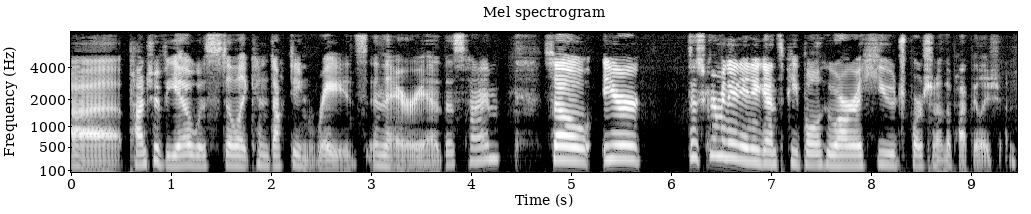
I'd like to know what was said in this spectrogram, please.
uh, Pancho Villa was still like conducting raids in the area this time. So you're discriminating against people who are a huge portion of the population.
